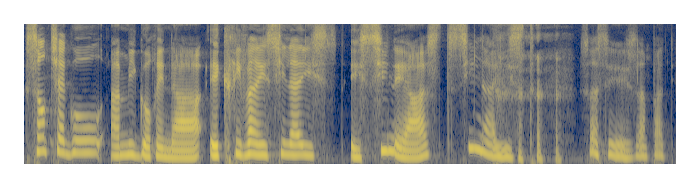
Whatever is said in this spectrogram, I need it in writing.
Santiago Amigorena, écrivain et cinéaste, et cinéaste, cinéaste ça c'est sympathique,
